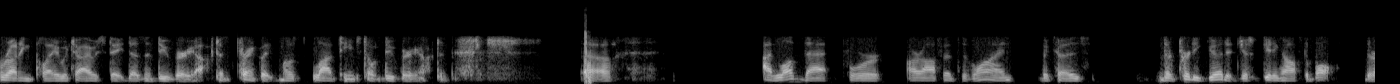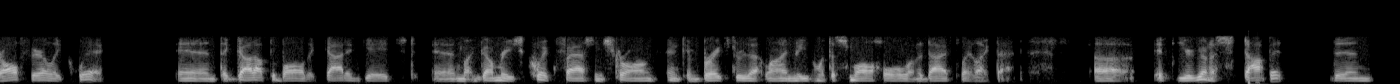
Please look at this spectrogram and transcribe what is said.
running play, which Iowa State doesn't do very often. Frankly, most a lot of teams don't do very often. Uh, I love that for our offensive line because they're pretty good at just getting off the ball. They're all fairly quick, and they got off the ball, they got engaged, and Montgomery's quick, fast, and strong, and can break through that line even with a small hole on a dive play like that. Uh, if you're going to stop it, then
